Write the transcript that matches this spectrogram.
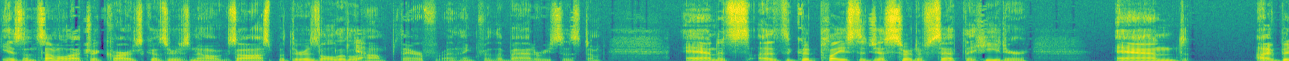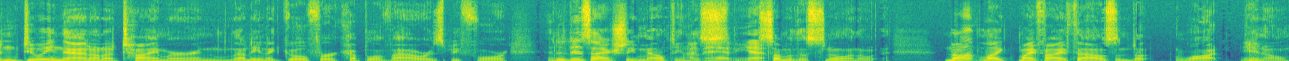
is in some electric cars because there's no exhaust, but there is a little Yeah. hump there, for, I think, for the battery system, and it's uh, it's a good place to just sort of set the heater. And I've been doing that on a timer and letting it go for a couple of hours before, and it is actually melting the bet, yeah. some of the snow on the way. Not like my 5,000 watt, you know,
